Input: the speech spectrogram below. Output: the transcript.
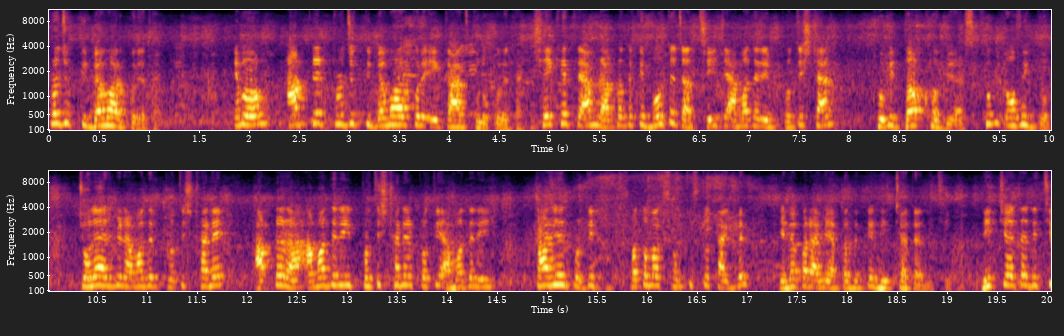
প্রযুক্তি ব্যবহার করে থাকি এবং আপডেট প্রযুক্তি ব্যবহার করে এই কাজগুলো করে থাকি। সেই ক্ষেত্রে আমরা আপনাদেরকে বলতে চাচ্ছি যে আমাদের এই প্রতিষ্ঠান খুবই দক্ষ বিয়ার্স খুবই অভিজ্ঞ। চলে আসবেন আমাদের প্রতিষ্ঠানে। আপনারা আমাদের এই প্রতিষ্ঠানের প্রতি, আমাদের এই কাজের প্রতি শতভাগ সন্তুষ্ট থাকবেন। এ ব্যাপারে আমি আপনাদেরকে নিশ্চয়তা দিচ্ছি। নিশ্চয়তা দিচ্ছি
